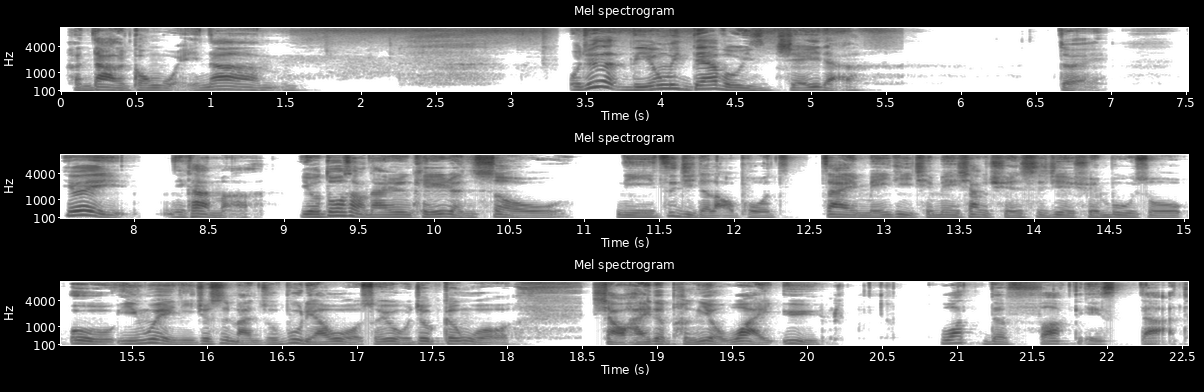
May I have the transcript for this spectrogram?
很大的恭维。那我觉得 The only devil is Jada，对，因为你看嘛，有多少男人可以忍受你自己的老婆？在媒体前面向全世界宣布说：“哦，因为你就是满足不了我，所以我就跟我小孩的朋友外遇。” What the fuck is that?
